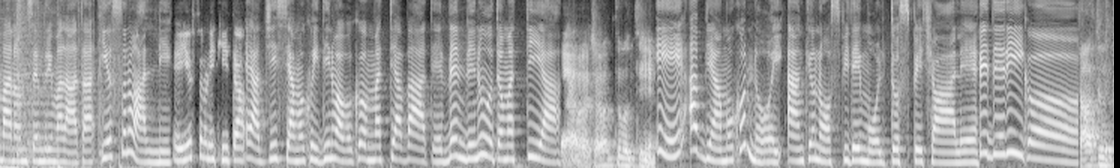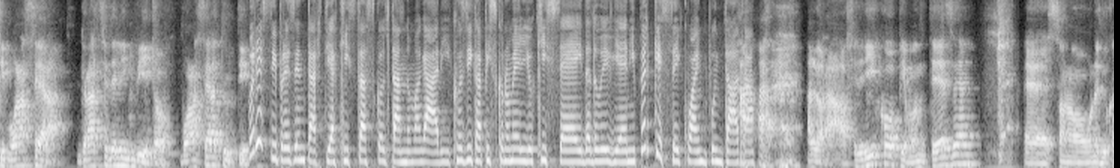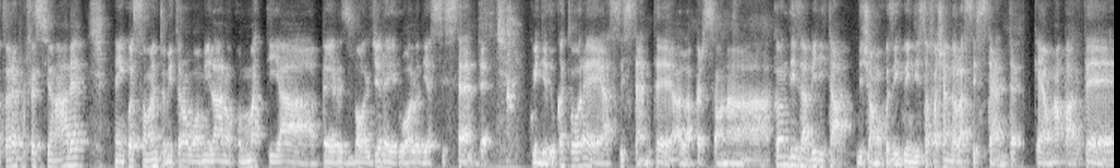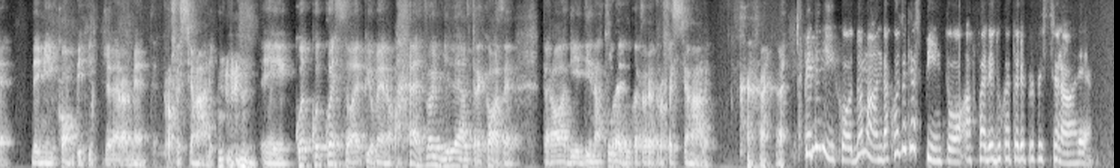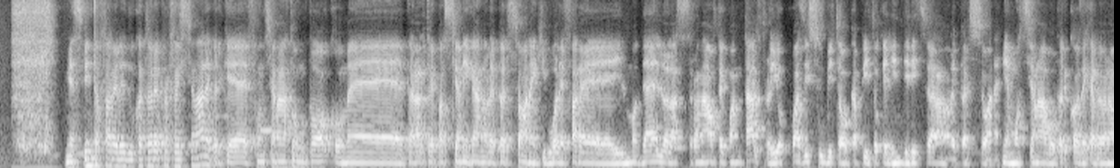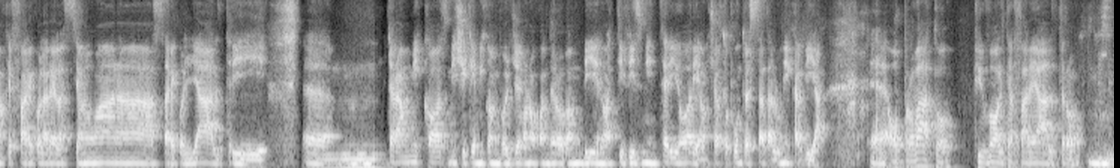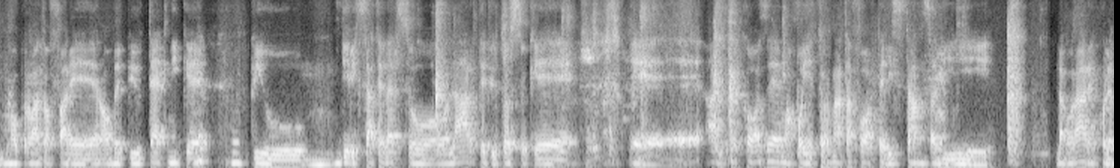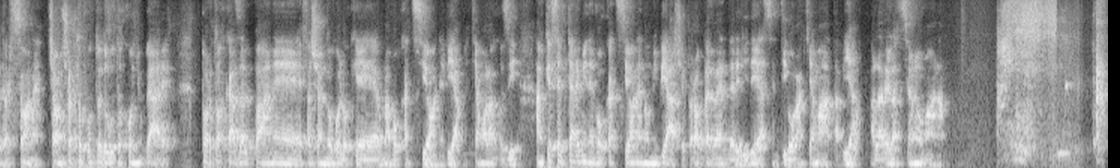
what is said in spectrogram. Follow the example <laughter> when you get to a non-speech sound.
Ma non sembri malata. Io sono Alli. E io sono Nikita. E oggi siamo qui di nuovo con Mattia Abate. Benvenuto Mattia. Ciao, ciao a tutti. E abbiamo con noi anche un ospite molto speciale, Federico. Ciao a tutti, buonasera. Grazie dell'invito. Buonasera a tutti. Vorresti presentarti a chi sta ascoltando magari, così capiscono meglio chi sei, da dove vieni, perché sei qua in puntata? <laughs> allora, Federico Piemontese, eh, sono un educatore professionale e in questo momento mi trovo a Milano con Mattia per svolgere il ruolo di assistente, quindi educatore e assistente alla persona con disabilità, diciamo così, quindi sto facendo l'assistente, che è una parte dei miei compiti generalmente professionali <clears throat> e que- que- questo è più o meno <laughs> poi mille altre cose però di, di natura educatore professionale <laughs> Federico domanda cosa ti ha spinto a fare educatore professionale? Mi ha spinto a fare l'educatore professionale perché è funzionato un po' come per altre passioni che hanno le persone, chi vuole fare il modello, l'astronauta e quant'altro, io quasi subito ho capito che l'indirizzo erano le persone. Mi emozionavo per cose che avevano a che fare con la relazione umana, stare con gli altri, ehm, drammi cosmici che mi coinvolgevano quando ero bambino, attivismi interiori, a un certo punto è stata l'unica via. Eh, ho provato più volte a fare altro, mm, ho provato a fare robe più tecniche, più mm, indirizzate verso l'arte piuttosto che eh, altre cose, ma poi è tornata forte l'istanza di lavorare con le persone. Cioè a un certo punto ho dovuto coniugare, porto a casa il pane facendo quello che è una vocazione, via, mettiamola così. Anche se il termine vocazione non mi piace, però per rendere l'idea sentivo una chiamata, via, alla relazione umana.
